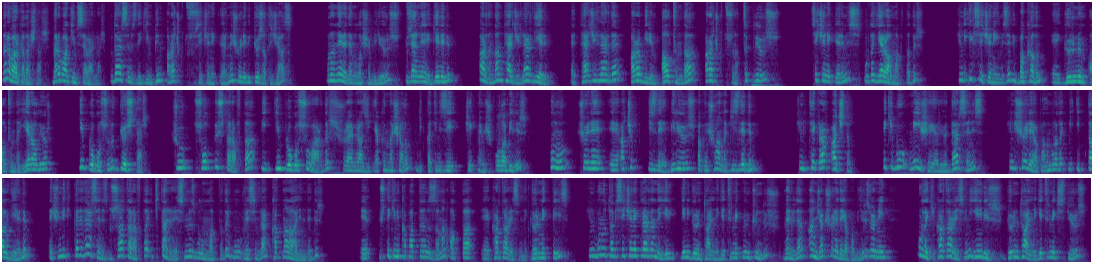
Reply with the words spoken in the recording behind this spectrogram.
Merhaba arkadaşlar, merhaba GIMP severler. Bu dersimizde GIMP'in araç kutusu seçeneklerine şöyle bir göz atacağız. Buna nereden ulaşabiliyoruz? Düzenleye gelelim, ardından tercihler diyelim. Evet, tercihlerde ara birim altında araç kutusuna tıklıyoruz. Seçeneklerimiz burada yer almaktadır. Şimdi ilk seçeneğimize bir bakalım. Ee, görünüm altında yer alıyor. GIMP logosunu göster. Şu sol üst tarafta bir GIMP logosu vardır. Şuraya birazcık yakınlaşalım. Dikkatinizi çekmemiş olabilir. Bunu şöyle e, açıp gizleyebiliyoruz. Bakın şu anda gizledim. Şimdi tekrar açtım. Peki bu ne işe yarıyor derseniz şimdi şöyle yapalım. Burada bir iptal diyelim. E şimdi dikkat ederseniz bu sağ tarafta iki tane resmimiz bulunmaktadır. Bu resimler katman halindedir. E, üsttekini kapattığımız zaman altta e, kartal resminde görmekteyiz. Şimdi bunu tabi seçeneklerden de yeni, yeni görüntü haline getirmek mümkündür menüden. Ancak şöyle de yapabiliriz. Örneğin buradaki kartal resmini yeni bir görüntü haline getirmek istiyoruz.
